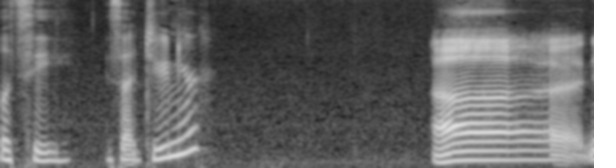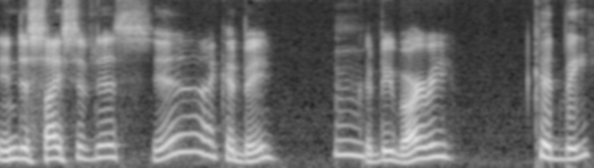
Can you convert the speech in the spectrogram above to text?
Let's see. Is that Junior? Uh, indecisiveness? Yeah, I could be. Could be Barbie. Could be.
